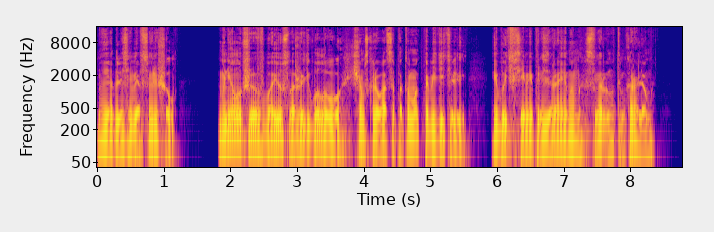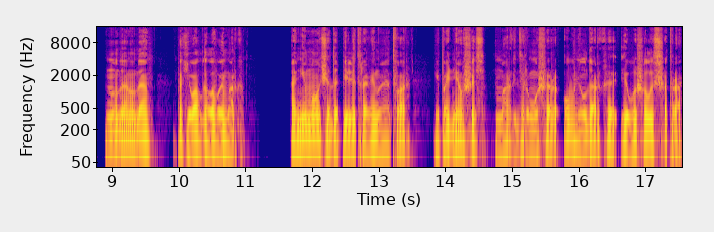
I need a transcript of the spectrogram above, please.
но я для себя все решил. Мне лучше в бою сложить голову, чем скрываться потом от победителей и быть всеми презираемым, свергнутым королем. Ну да, ну да, покивал головой Марк. Они молча допили травяной отвар, и, поднявшись, Марк Дермушер обнял Дарка и вышел из шатра.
